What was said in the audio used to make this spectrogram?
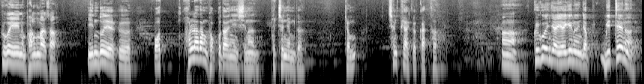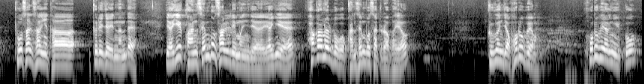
그거 여기는 방가사. 인도의 그 옷 홀라당 벗고 다니시는 부처님들 좀 창피할 것 같아. 어, 그리고 이제 여기는 이제 밑에는 보살상이 다 그려져 있는데 여기 관세음보살님은 이제 여기에 화관을 보고 관세음보살이라고 해요. 그거 이제 호르병, 호르병이 있고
